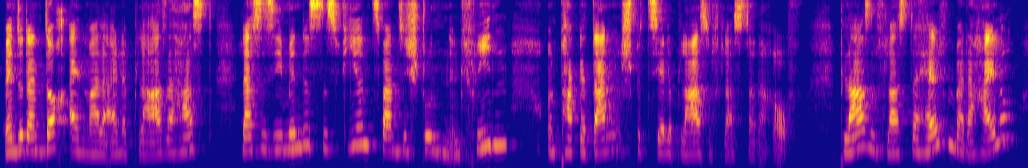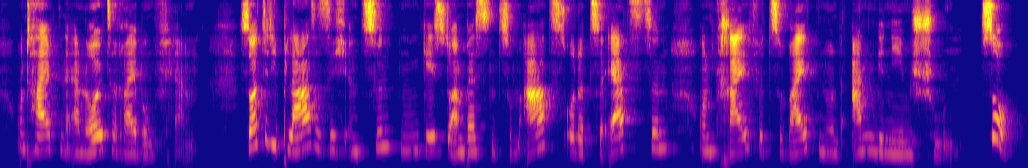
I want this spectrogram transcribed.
Wenn du dann doch einmal eine Blase hast, lasse sie mindestens 24 Stunden in Frieden und packe dann spezielle Blasenpflaster darauf. Blasenpflaster helfen bei der Heilung und halten erneute Reibung fern. Sollte die Blase sich entzünden, gehst du am besten zum Arzt oder zur Ärztin und greife zu weiten und angenehmen Schuhen. So,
